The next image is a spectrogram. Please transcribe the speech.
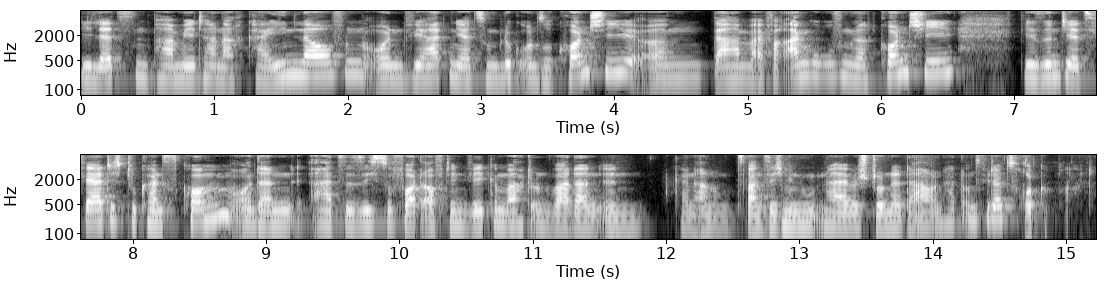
die letzten paar Meter nach Kain laufen und wir hatten ja zum Glück unsere Conchi. Ähm, da haben wir einfach angerufen und gesagt, Conchi, wir sind jetzt fertig, du kannst kommen. Und dann hat sie sich sofort auf den Weg gemacht und war dann in, keine Ahnung, 20 Minuten, halbe Stunde da und hat uns wieder zurückgebracht.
